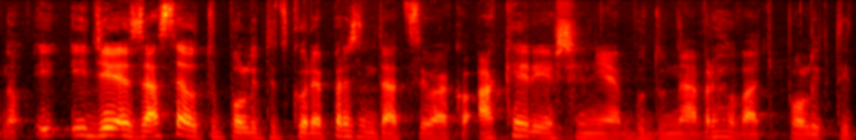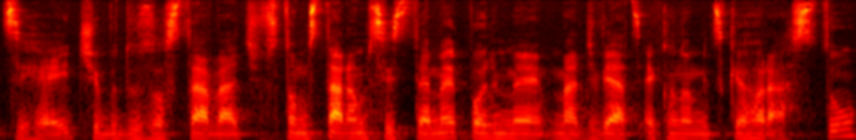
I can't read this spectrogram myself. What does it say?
No ide zase o tú politickú reprezentáciu, ako aké riešenia budú navrhovať politici, hej? Či budú zostávať v tom starom systéme, poďme mať viac ekonomického rastu,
